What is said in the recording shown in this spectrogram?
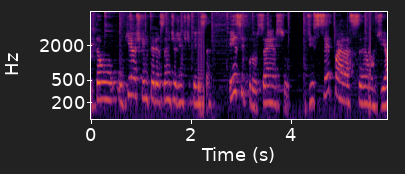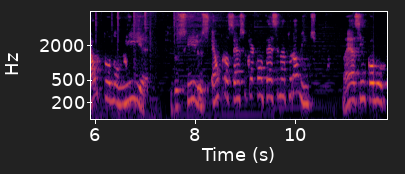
Então, o que acho que é interessante a gente pensar? Esse processo de separação, de autonomia dos filhos é um processo que acontece naturalmente. Não é assim como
